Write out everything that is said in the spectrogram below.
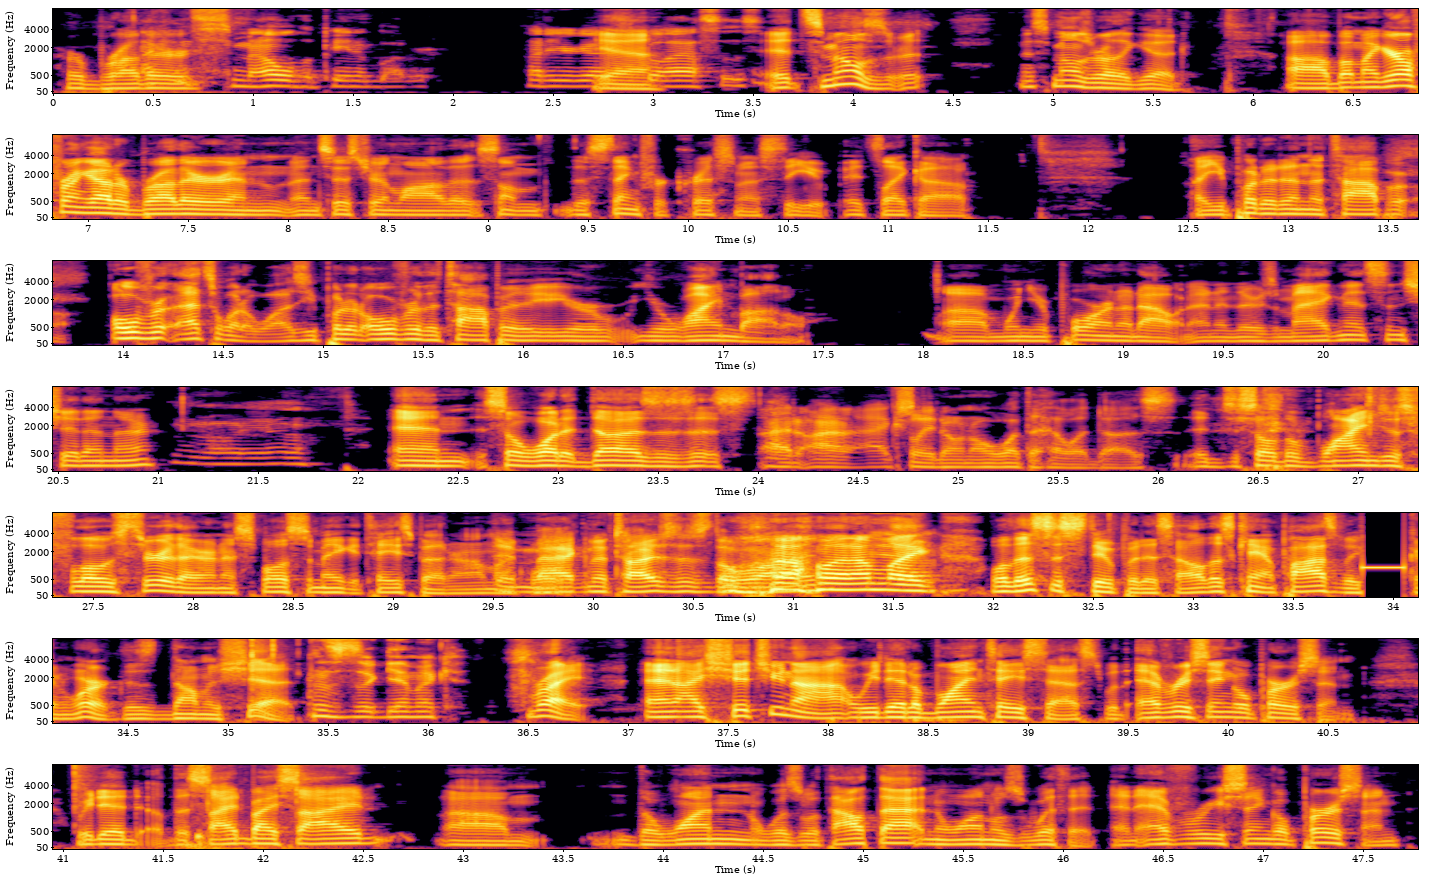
her I brother. can smell the peanut butter out of your guys' Yeah. glasses. It smells it, it smells really good. Uh, but my girlfriend got her brother and, and sister in law that some this thing for Christmas. That you, it's like a, uh, you put it in the top over. That's what it was. You put it over the top of your your wine bottle um, when you're pouring it out, and there's magnets and shit in there. Oh yeah. And so what it does is it's I, I actually don't know what the hell it does. It just, so the wine just flows through there and it's supposed to make it taste better. And I'm like, it well- magnetizes the wine. and I'm Yeah. like, well, this is stupid as hell. This can't possibly fucking work. This is dumb as shit. This is a gimmick. right. And I shit you not, we did a blind taste test with every single person. We did the side by side. Um, the one was without that, and the one was with it. And every single person,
